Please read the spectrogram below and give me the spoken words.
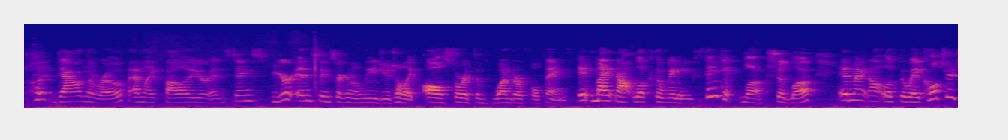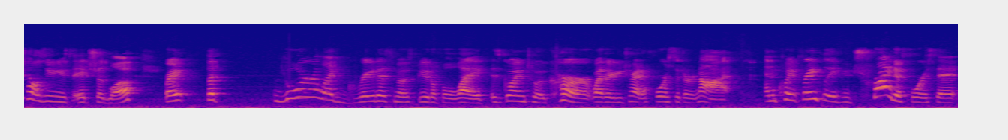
put down the rope and like follow your instincts, your instincts are going to lead you to like all sorts of wonderful things. It might not look the way you think it look should look. It might not look the way culture tells you it should look, right? But your like greatest most beautiful life is going to occur whether you try to force it or not. And quite frankly, if you try to force it,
